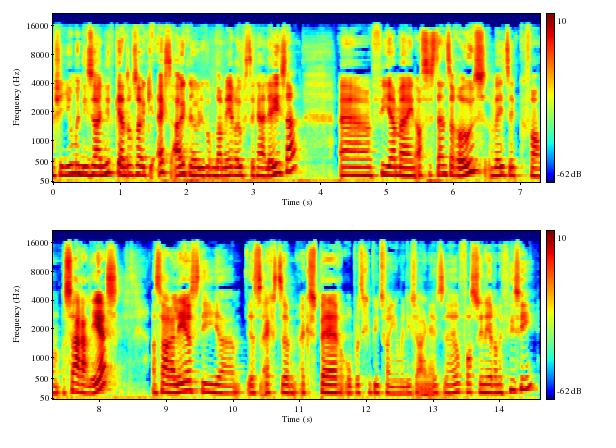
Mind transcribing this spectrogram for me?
Als je human design niet kent, dan zou ik je echt uitnodigen om daar meer over te gaan lezen. Uh, via mijn assistente Roos weet ik van Sarah Leers. En Sarah Leers die, uh, is echt een expert op het gebied van human design. Hij heeft een heel fascinerende visie.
